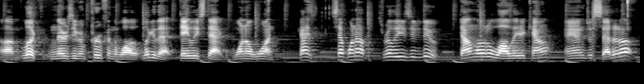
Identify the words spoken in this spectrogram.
Um, look, and there's even proof in the wallet. Look at that, daily stack, 101. Guys, set one up. It's really easy to do. Download a Lolli account and just set it up.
